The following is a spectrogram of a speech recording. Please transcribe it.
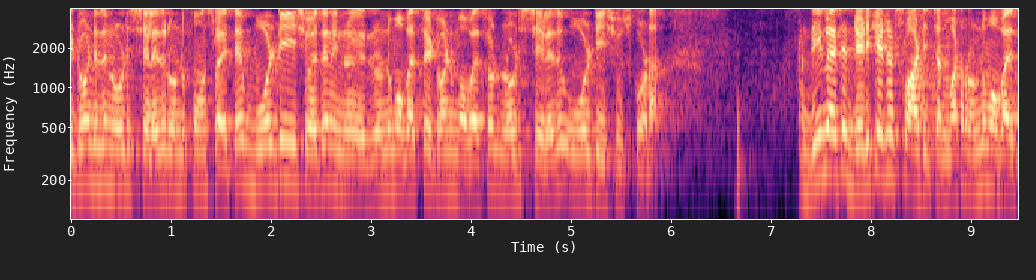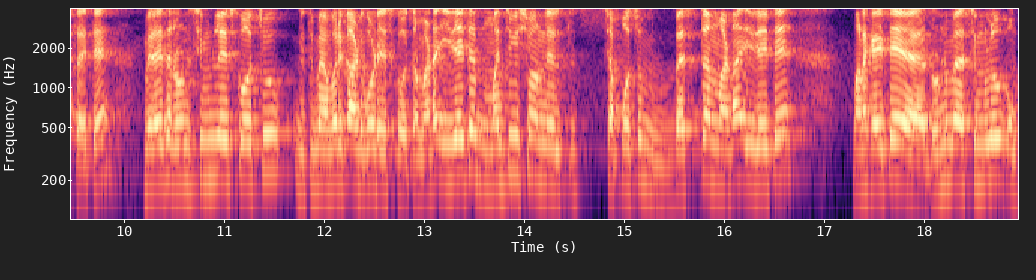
ఎటువంటిది నోటీస్ చేయలేదు. రెండు ఫోన్స్లో అయితే. ఓల్టీ ఇష్యూ అయితే నేను రెండు మొబైల్స్లో ఎటువంటి మొబైల్స్లో నోటీస్ చేయలేదు. ఓల్టీ ఇష్యూస్ కూడా. దీనిలో అయితే డెడికేటెడ్ స్లాట్ ఇచ్చనమాట. రెండు మొబైల్స్లో అయితే. మీరైతే రెండు సిమ్లు వేసుకోవచ్చు. విత్ మెమరీ కార్డు కూడా వేసుకోవచ్చు అనమాట. ఇదైతే మంచి విషయం అని చెప్పొచ్చు. బెస్ట్ అనమాట. ఇదైతే మనకైతే రెండు సిమ్లు ఒక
